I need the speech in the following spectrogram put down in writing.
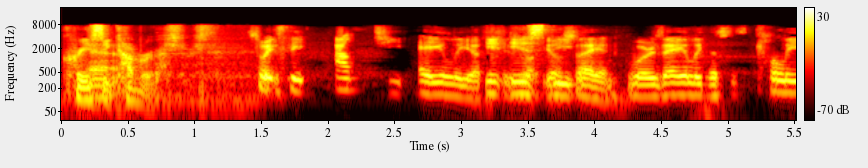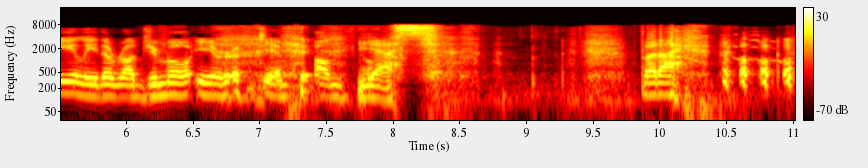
crazy Yeah. covers. So it's the anti-alias, It is, is what you're the- saying. Whereas alias is clearly the Roger Moore era of James Bond. Yes, but I.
